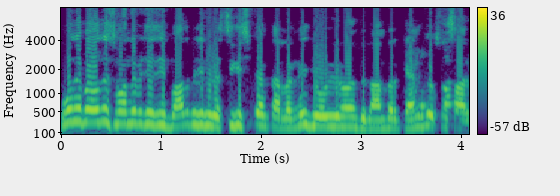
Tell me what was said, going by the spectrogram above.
ਉਹਦੇ ਬਾਅਦ ਉਹਦੇ ਸੰਬੰਧ ਵਿੱਚ ਅਸੀਂ ਬਾਅਦ ਵਿੱਚ ਇਨਵੈਸਟੀਗੇਸ਼ਨ ਕਰ ਲਾਂਗੇ ਜੋ ਵੀ ਉਹਨਾਂ ਦੇ ਦੁਕਾਨਦਾਰ ਕਹਿਣਗੇ, ਉਸ ਅਨੁਸਾਰ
